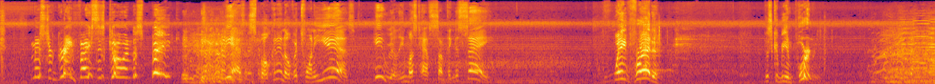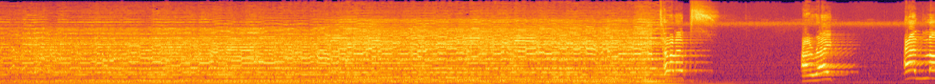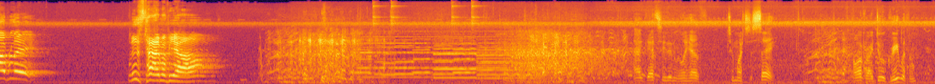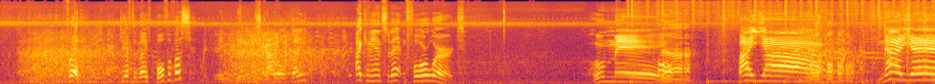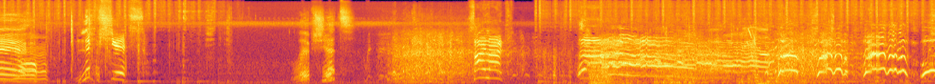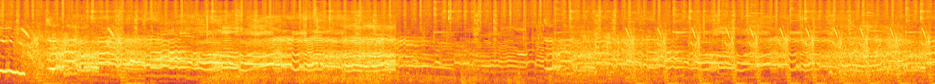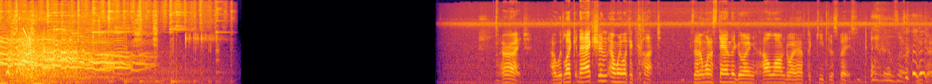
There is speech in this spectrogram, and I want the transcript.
Mr. Greenface is going to speak. He hasn't spoken in over 20 years. He really must have something to say. Wait, Fred! This could be important. Time of year. I guess he didn't really have too much to say. However, I do agree with him. Fred, do you have to knife both of us? Scott, old buddy, I can answer that in four words. Humme. Fire. Oh. Naye. Lipschitz. Lip shits? Silence! All right. I would like an action. I would like a cut. Because I don't want to stand there going, how long do I have to keep this face? Okay.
